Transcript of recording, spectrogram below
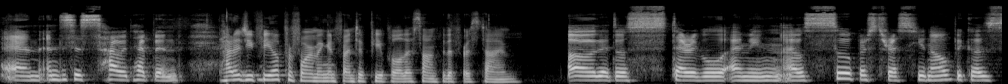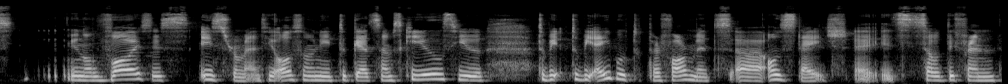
And, and this is how it happened. How did you feel performing in front of people the song for the first time? Oh, that was terrible. I mean, I was super stressed, you know, because you know voice is instrument you also need to get some skills you to be to be able to perform it uh, on stage uh, it's so different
